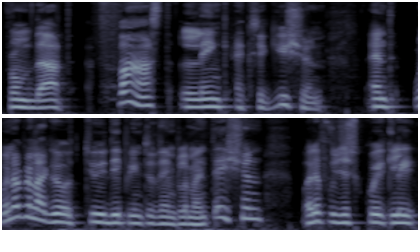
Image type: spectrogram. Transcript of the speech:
from that fast LINQ execution. And we're not gonna go too deep into the implementation, but if we just quickly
